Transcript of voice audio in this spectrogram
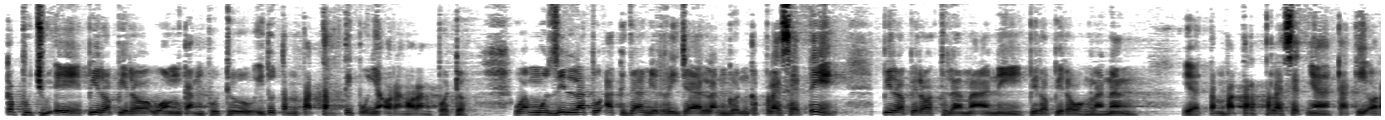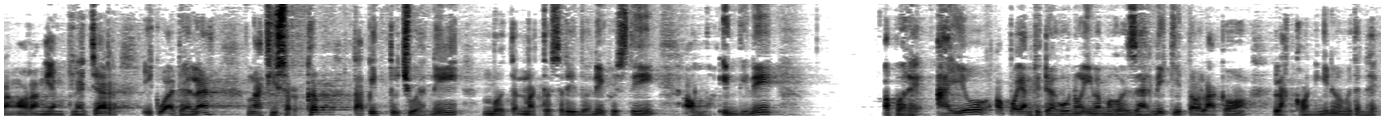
kebujuke pira-pira wong kang bodoh itu tempat tertipunya orang-orang bodoh wa muzillatu aqdamir rijal lan nggon keplesete pira-pira delamaane pira-pira wong lanang. Ya tempat terpelesetnya kaki orang-orang yang belajar iku adalah ngaji sergep tapi tujuannya mboten mados ridhone Gusti Allah. Intine apa rek? Ayo apa yang didahului Imam Ghazali kita lako lakon ini mboten rek?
